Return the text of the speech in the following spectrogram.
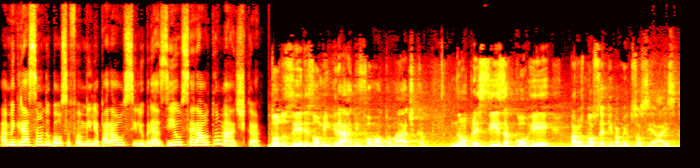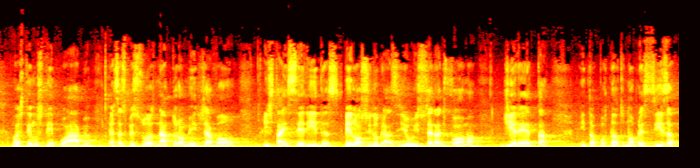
a migração do Bolsa Família para o Auxílio Brasil será automática. Todos eles vão migrar de forma automática, não precisa correr para os nossos equipamentos sociais. Nós temos tempo hábil, essas pessoas naturalmente já vão estar inseridas pelo Auxílio Brasil, isso será de forma direta então, portanto, não precisa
